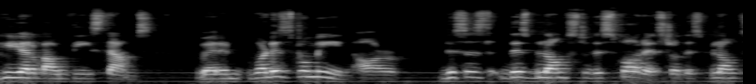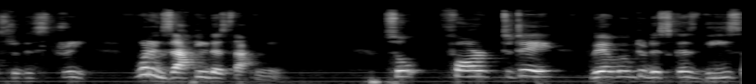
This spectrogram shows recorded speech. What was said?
hear about these terms wherein what is domain or this is this belongs to this forest or this belongs to this tree. What exactly does that mean? So for today, we are going to discuss these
